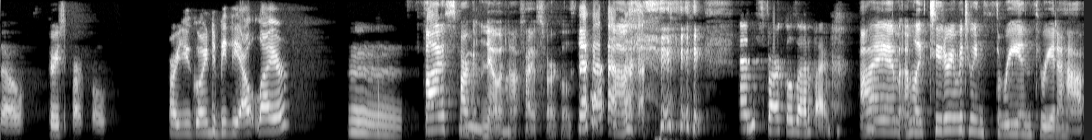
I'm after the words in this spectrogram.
so three sparkles. Are you going to be the outlier? Hmm. Five sparkles. No, not five sparkles. Um, And sparkles out of five. I am. I'm like teetering between three and three and a half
